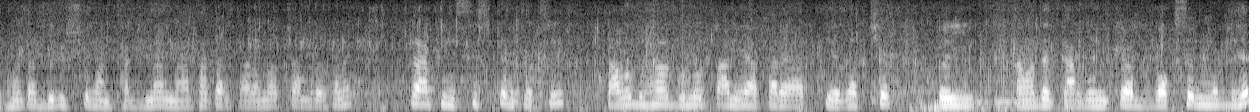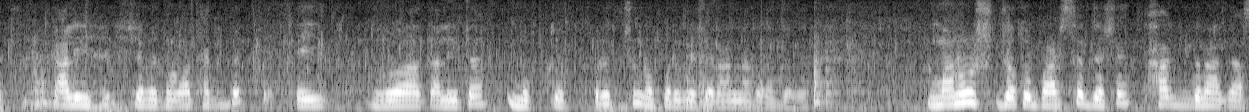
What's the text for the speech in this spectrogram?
ধোঁয়াটা দৃশ্যমান থাকবে না না থাকার কারণ হচ্ছে আমরা এখানে ট্র্যাপিং সিস্টেম করছি। কালো ধোঁয়াগুলো কালি আকারে আটকে যাচ্ছে। ওই আমাদের কার্বন ট্র্যাপ বক্সের মধ্যে কালি হিসেবে জমা থাকবে। এই ধোঁয়া কালিটা মুক্ত, পরিচ্ছন্ন পরিবেশে রান্না করা যাবে। মানুষ যত বাড়ছে দেশে, থাকবে না গাছ,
